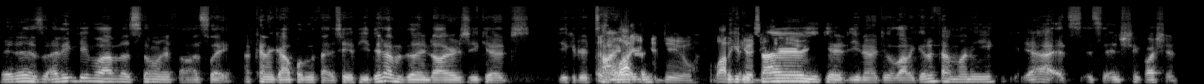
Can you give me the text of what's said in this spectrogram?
It is. I think people have those similar thoughts. Like I've kind of grappled with that too. If you did have a billion dollars, you could you could There's retire. a lot you could do. A lot you of could good. you retire. You could, you know, do a lot of good with that money. Yeah, it's it's an interesting question.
